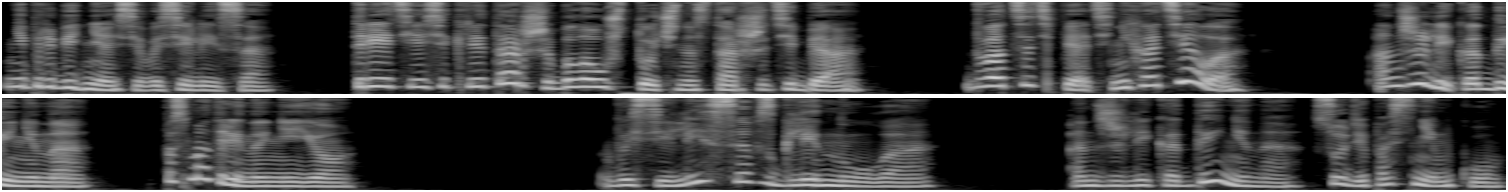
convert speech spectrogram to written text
Не прибедняйся, Василиса. Третья секретарша была уж точно старше тебя. Двадцать пять не хотела? Анжелика Дынина. Посмотри на нее. Василиса взглянула. Анжелика Дынина, судя по снимку,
